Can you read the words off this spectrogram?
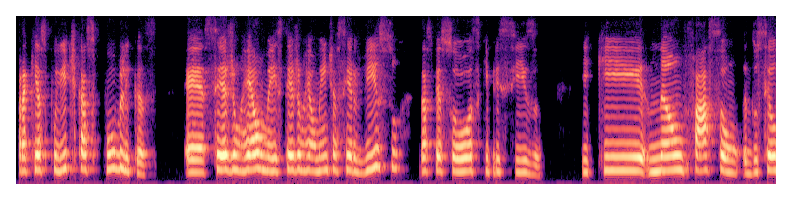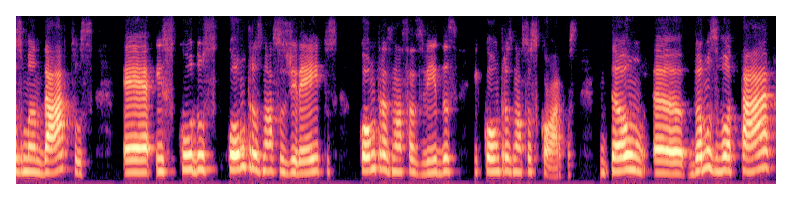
para que as políticas públicas é, sejam realmente, estejam realmente a serviço das pessoas que precisam. E que não façam dos seus mandatos é, escudos contra os nossos direitos, contra as nossas vidas e contra os nossos corpos. Então, uh, vamos votar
